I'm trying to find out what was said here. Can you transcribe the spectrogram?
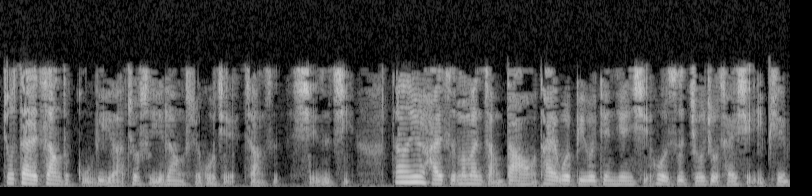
就带着这样的鼓励啊，就是也让水果姐这样子写日记。当然，因为孩子慢慢长大哦，他也未必会天天写，或者是久久才写一篇，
